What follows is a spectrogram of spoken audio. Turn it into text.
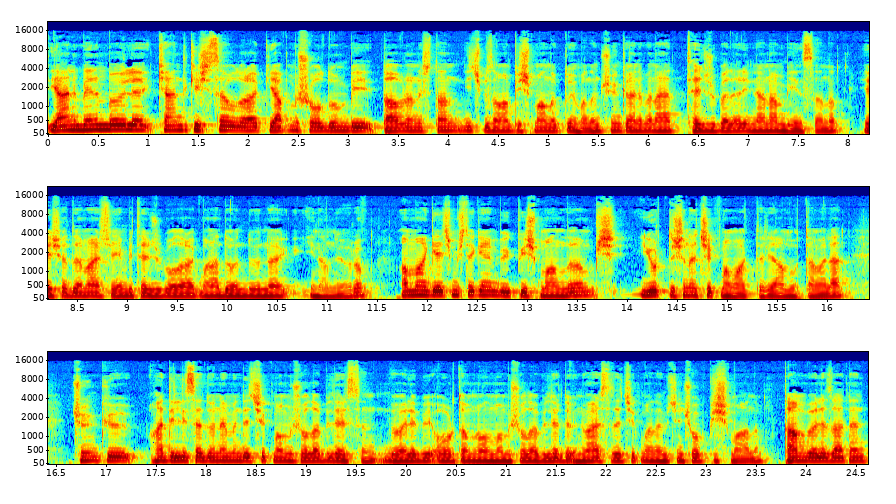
Yani benim böyle kendi kişisel olarak yapmış olduğum bir davranıştan hiçbir zaman pişmanlık duymadım. Çünkü hani ben hayat tecrübelere inanan bir insanım. Yaşadığım her şeyin bir tecrübe olarak bana döndüğüne inanıyorum. Ama geçmişteki en büyük pişmanlığım yurt dışına çıkmamaktır ya muhtemelen. Çünkü hadi lise döneminde çıkmamış olabilirsin. Böyle bir ortamın olmamış olabilir de üniversitede çıkmadığım için çok pişmanım. Tam böyle zaten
